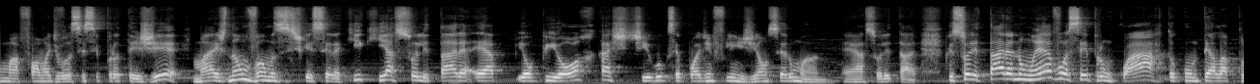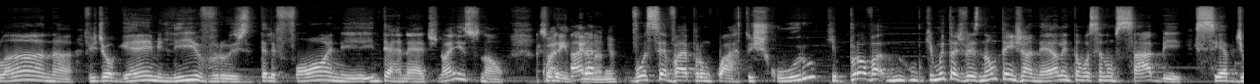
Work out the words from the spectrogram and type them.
uma forma de você se proteger, mas não vamos esquecer aqui que a solitária é, a, é o pior castigo que você pode infligir a um ser humano. É a solitária. Porque solitária não é você ir para um quarto com tela plana, videogame, livros, telefone, internet. Não é isso, não. Solitária, né? você vai para um quarto escuro que, prova que muitas vezes não tem janela, então você não sabe se é de,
